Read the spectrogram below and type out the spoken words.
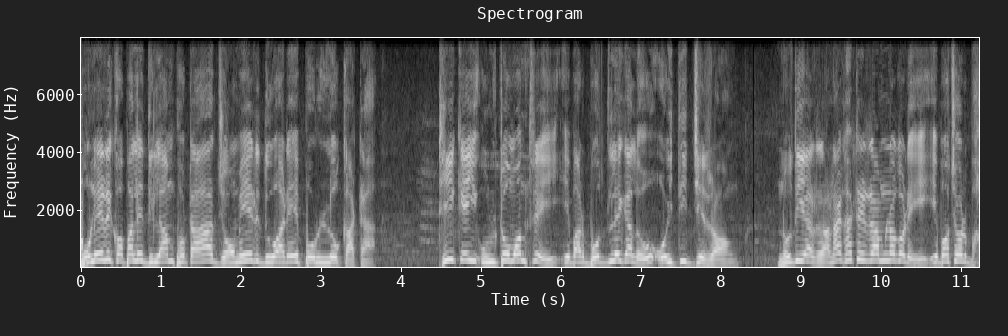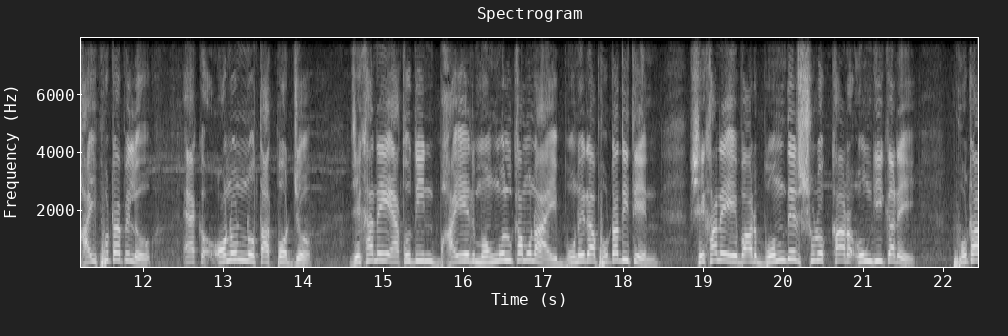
বোনের কপালে দিলাম ফোঁটা, জমের দুয়ারে পড়ল কাটা। ঠিক এই উল্টো মন্ত্রেই এবার বদলে গেল ঐতিহ্যের রং। নদিয়ার রানাঘাটের রামনগরে এবছর ভাইফোঁটা পেল এক অনন্য তাৎপর্য। যেখানে এতদিন ভাইয়ের মঙ্গল কামনায় বোনেরা ফোঁটা দিতেন, সেখানে এবার বোনদের সুরক্ষার অঙ্গীকারে ফোঁটা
